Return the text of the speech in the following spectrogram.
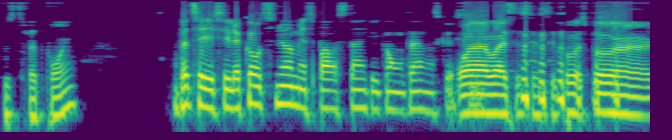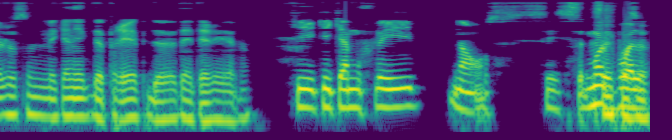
plus tu fais de points En fait, c'est c'est le continuum espace-temps qui est content dans ce cas-ci. ouais ouais c'est ça c'est pas c'est pas un- juste une mécanique de prêt puis de d'intérêt là qui, qui est camouflé. Non, c'est c'est- moi je vois ça. le-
